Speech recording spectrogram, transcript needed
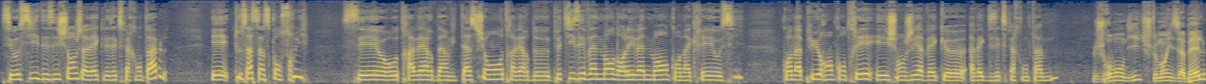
c'est aussi des échanges avec les experts comptables. Et tout ça, ça se construit c'est au travers d'invitations, au travers de petits événements dans l'événement qu'on a créé aussi, qu'on a pu rencontrer et échanger avec euh, avec des experts comptables. Je rebondis justement, Isabelle.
